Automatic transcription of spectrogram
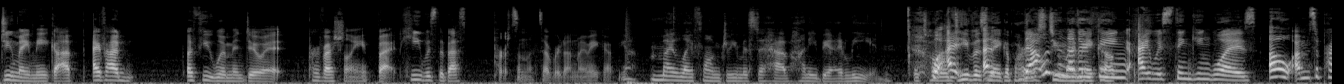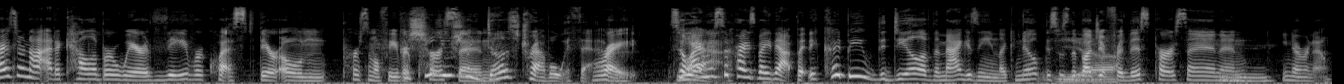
do my makeup. I've had a few women do it professionally, but he was the best person that's ever done my makeup. Yeah. My lifelong dream is to have Honeybee Eileen, the Total I- Divas I- makeup artist, That was do my another makeup. thing I was thinking was, oh, I'm surprised they're not at a caliber where they request their own personal favorite she person. usually does travel with that. Right. So I was surprised by that, but it could be the deal of the magazine. Like, nope, this was the budget for this person, and mm-hmm. you never know.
